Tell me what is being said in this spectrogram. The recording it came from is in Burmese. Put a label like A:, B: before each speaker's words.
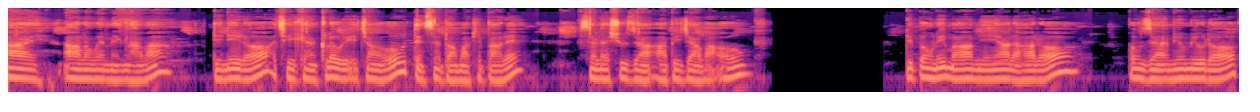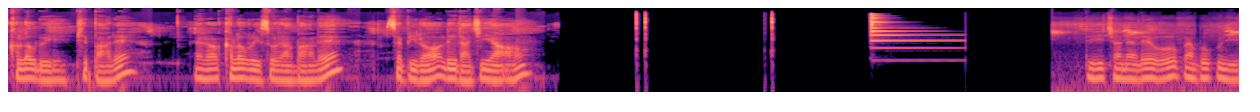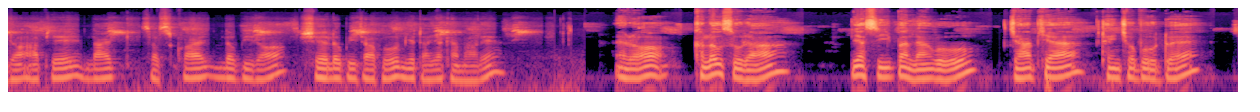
A: Hi အားလုံးပဲမင်္ဂလာပါဒီနေ့တော့အခြေခံခလုတ်တွေအကြောင်းကိုတင်ဆက်သွားမှာဖြစ်ပါတယ်ဆက်လက်ရှုစားအားပေးကြပါအောင်ဒီပုံလေးမှာမြင်ရတာကတော့ပုံစံအမျိုးမျိုးတော့ခလုတ်တွေဖြစ်ပါတယ်အဲတော့ခလုတ်တွေဆိုတာဘာလဲဆက်ပြီးတော့လေ့လာကြည့်ရအောင် ဒီ channel လေးကိုပံ့ပိုးကူညီတော့အားဖြင့် like subscribe လုပ်ပြီးတော့ share လုပ်ပေးကြဖို့မေတ္တာရက်ခံပါတယ်အဲ့တော့ခလုတ်ဆိုတာမျက်စိပတ်လန်းကိုကြားဖြတ်ထိန်းချုပ်ဖို့အတွက်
